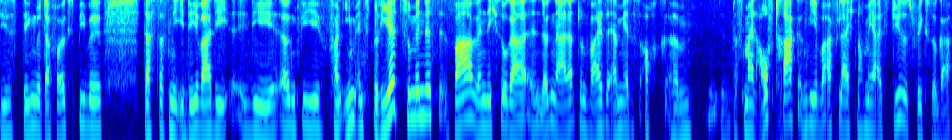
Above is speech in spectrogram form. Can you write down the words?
dieses Ding mit der Volksbibel, dass das eine Idee war, die, die irgendwie von ihm inspiriert zumindest war, wenn nicht sogar in irgendeiner Art und Weise er mir das auch, ähm, dass mein Auftrag irgendwie war, vielleicht noch mehr als Jesus Freaks sogar.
